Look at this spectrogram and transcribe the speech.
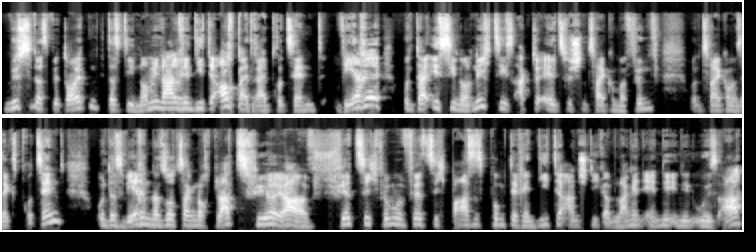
müsste das bedeuten, dass die Nominalrendite auch bei 3% wäre. Und da ist sie noch nicht. Sie ist aktuell zwischen 2,5 und 2,6% Und das wären dann sozusagen noch Platz für ja, 40, 45 Basispunkte Renditeanstieg am langen Ende in den USA.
